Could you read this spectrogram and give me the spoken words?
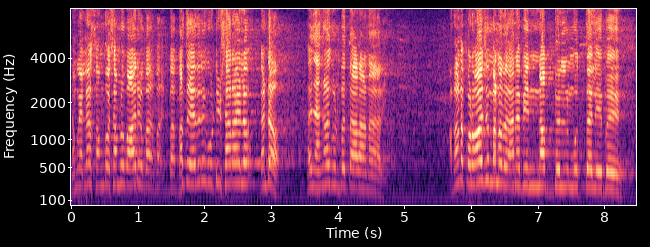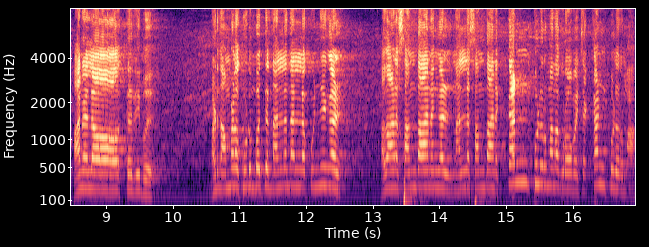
നമുക്ക് എല്ലാ സന്തോഷം നമ്മൾ ഭാര്യ ഏതൊരു കുട്ടി ഉഷാറായാലോ കണ്ടോ? അത് ഞങ്ങളുടെ കുടുംബത്തെ ആളാണ് അറി അതാണ് പ്രവാചകം പറഞ്ഞത് അനബിൻ അബ്ദുൽ മുത്തലിബ് അനലാ കദിബ്. അവിടെ നമ്മുടെ കുടുംബത്തിൽ നല്ല നല്ല കുഞ്ഞുങ്ങൾ അതാണ് സന്താനങ്ങൾ നല്ല സന്താന കൺകുളിർമ എന്നൊക്കെ കൺ കുളിർമ.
